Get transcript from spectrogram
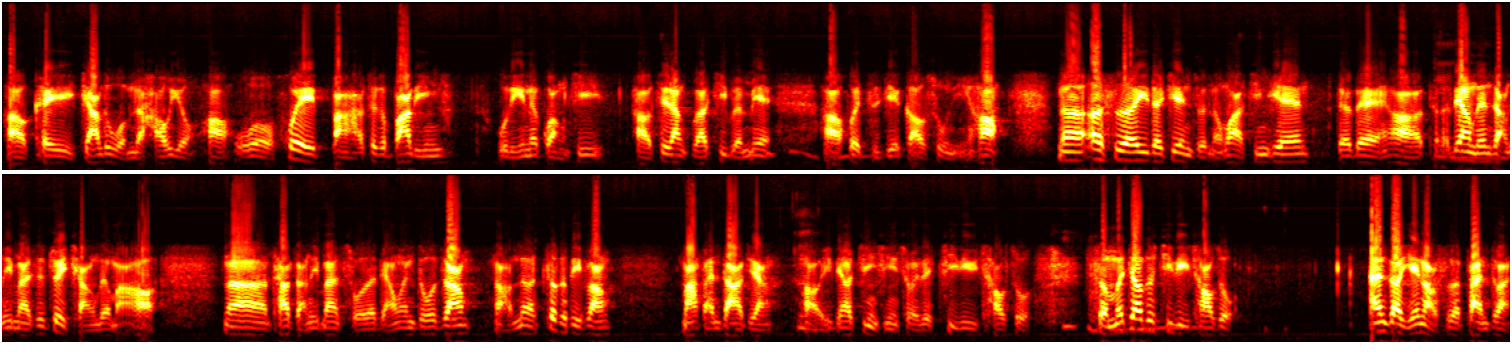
好，可以加入我们的好友，哈，我会把这个八零五零的广基，好，这张股票基本面，好，会直接告诉你哈。那二四二一的建准的话，今天对不对啊？量能涨停板是最强的嘛哈。那它涨停板锁了两万多张啊。那这个地方麻烦大家，好，一定要进行所谓的纪律操作。什么叫做纪律操作？按照严老师的判断，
